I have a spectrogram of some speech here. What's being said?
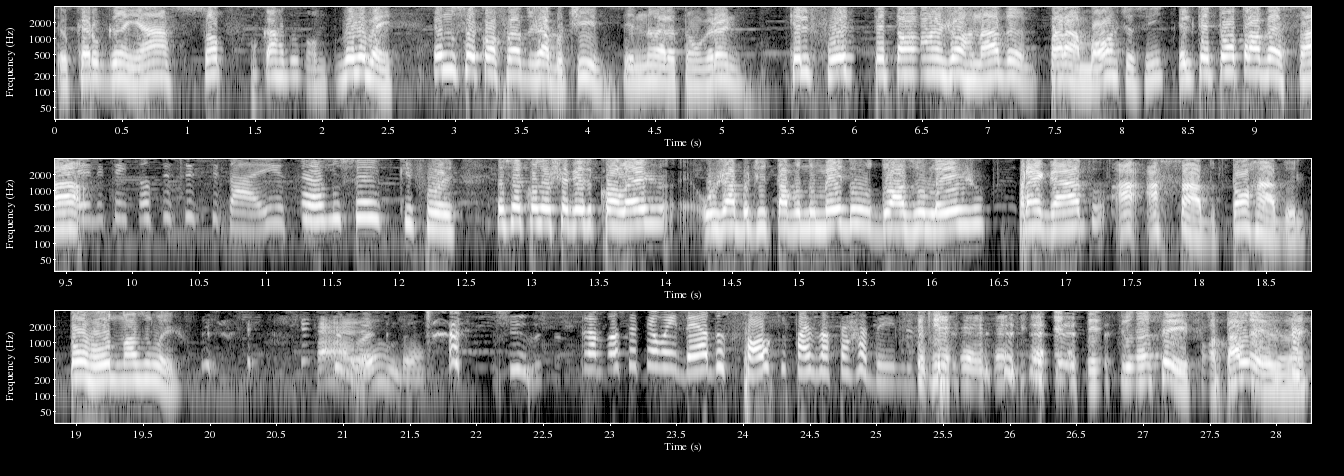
Eu quero ganhar só por causa do nome. Veja bem, eu não sei qual foi a do Jabuti, ele não era tão grande. Que ele foi tentar uma jornada para a morte, assim. Ele tentou atravessar. Ele tentou se suicidar, é isso? É, eu não sei o que foi. Eu sei que quando eu cheguei do colégio, o Jabuti tava no meio do, do azulejo, pregado, a- assado, torrado. Ele torrou no azulejo. Caramba. Pra você ter uma ideia do sol que faz na terra dele. Esse lance aí, Fortaleza, né?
